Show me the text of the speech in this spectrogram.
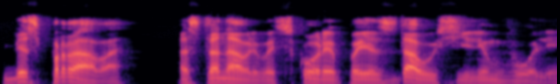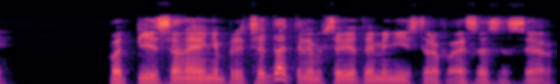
без права останавливать скорые поезда усилием воли, подписанное не председателем Совета министров СССР,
